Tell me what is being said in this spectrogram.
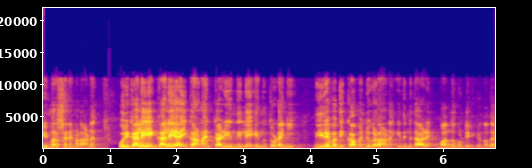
വിമർശനങ്ങളാണ്. ഒരു കലയെ കലയായി കാണാൻ കഴിയുന്നില്ലേ എന്ന് തുടങ്ങി നിരവധി കമന്റുകളാണ് ഇതിന് താഴെ വന്നുകൊണ്ടിരിക്കുന്നത്.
